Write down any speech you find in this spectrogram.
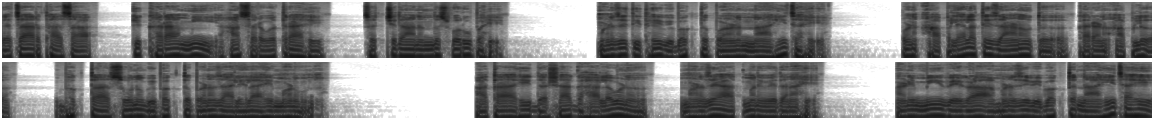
याचा अर्थ असा की खरा मी हा सर्वत्र आहे सच्चिदानंद स्वरूप आहे. म्हणजे तिथे विभक्तपण नाहीच आहे. पण आपल्याला ते जाणवतं कारण आपलं भक्त असून विभक्तपण झालेलं आहे म्हणून. आता ही दशा घालवणं म्हणजे आत्मनिवेदन आहे. आणि मी वेगळा म्हणजे विभक्त नाहीच आहे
